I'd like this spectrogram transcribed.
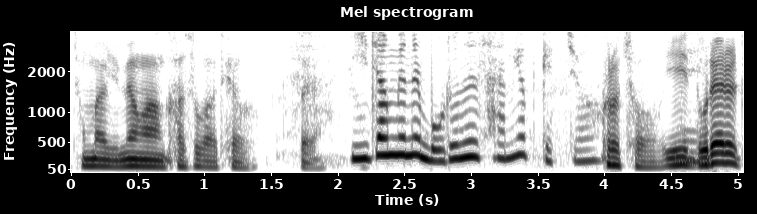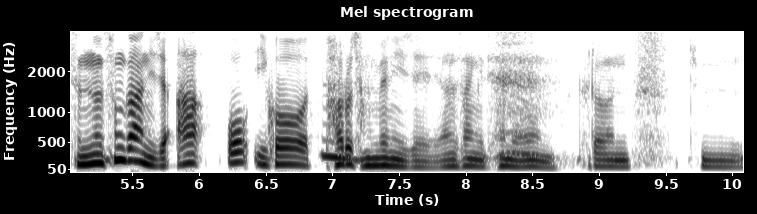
정말 유명한 가수가 되었어요. 이 장면을 모르는 사람이 없겠죠. 그렇죠. 이 네. 노래를 듣는 순간 이제 아, 어 이거 바로 음. 장면이 이제 연상이 되는 그런 좀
